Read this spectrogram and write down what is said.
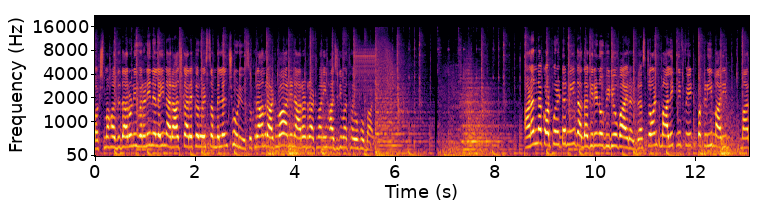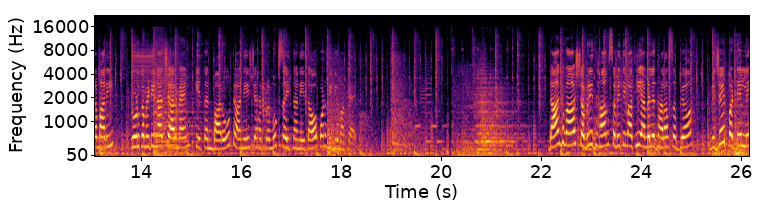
પક્ષમાં હોદ્દેદારોની વરણીને લઈ નારાજ કાર્યકરોએ સંમેલન છોડ્યું સુખરામ રાઠવા અને નારણ રાઠવાની હાજરીમાં થયો હોબાળો આણંદના કોર્પોરેટરની દાદાગીરીનો વિડીયો વાયરલ રેસ્ટોરન્ટ માલિકની ફેટ પકડી મારી મારામારી રોડ કમિટીના ચેરમેન કેતન બારોટ અને શહેર પ્રમુખ સહિતના નેતાઓ પણ વિડીયોમાં કેદ ડાંગમાં શબરીધામ સમિતિમાંથી એમએલએ ધારાસભ્ય વિજય પટેલને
